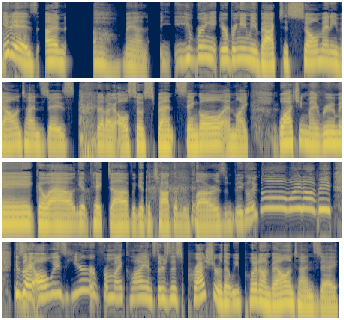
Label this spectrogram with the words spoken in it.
it is. And oh man, you bring it you're bringing me back to so many Valentine's days that I also spent single and like watching my roommate go out, get picked up and get the chocolate and flowers and being like, "Oh, why not me?" Because I always hear from my clients there's this pressure that we put on Valentine's Day.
